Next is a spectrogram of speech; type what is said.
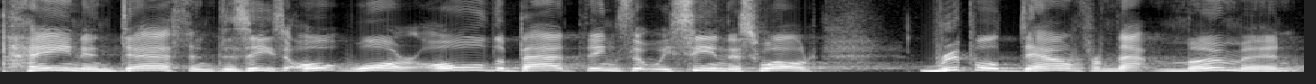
pain and death and disease, all, war, all the bad things that we see in this world rippled down from that moment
